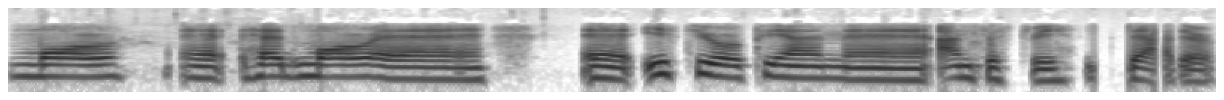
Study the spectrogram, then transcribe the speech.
more uh, had more East European ancestry the other.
